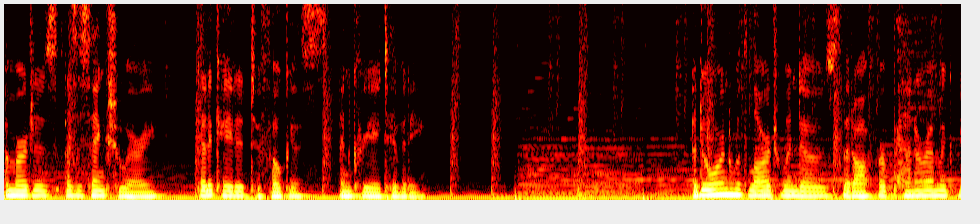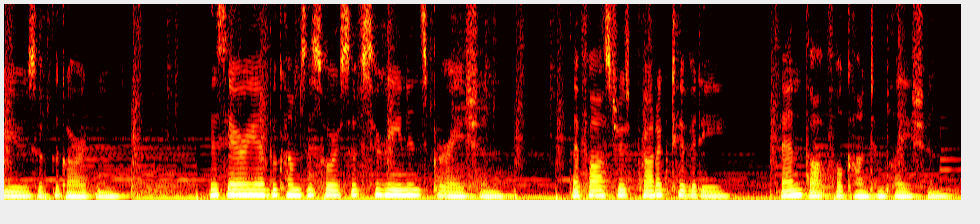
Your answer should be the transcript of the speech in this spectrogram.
emerges as a sanctuary dedicated to focus and creativity. Adorned with large windows that offer panoramic views of the garden, this area becomes a source of serene inspiration that fosters productivity and thoughtful contemplation.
